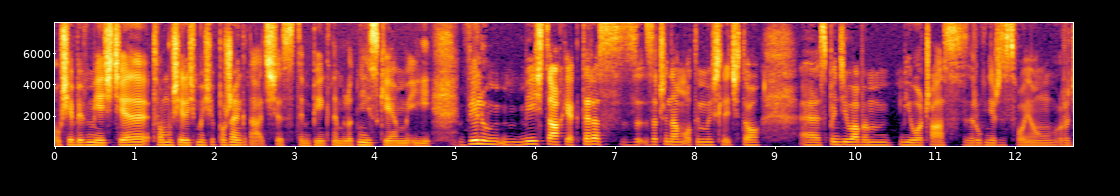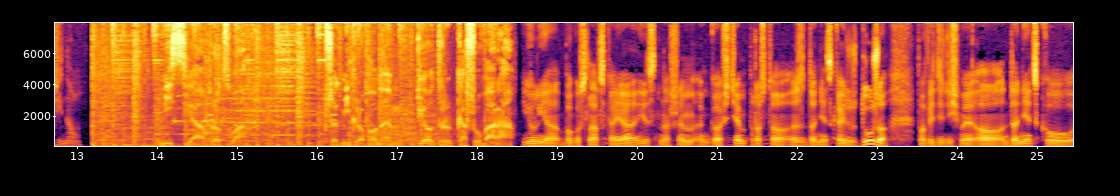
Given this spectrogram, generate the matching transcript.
u siebie w mieście, to musieliśmy się pożegnać z tym pięknym lotniskiem i w wielu miejscach, jak teraz zaczynam o tym myśleć, to e, spędziłabym miło czas również ze swoją rodziną. Misja Wrocław. Przed mikrofonem Piotr Kaszuwara. Julia Bogosławskaja jest naszym gościem prosto z Doniecka. Już dużo powiedzieliśmy o Doniecku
